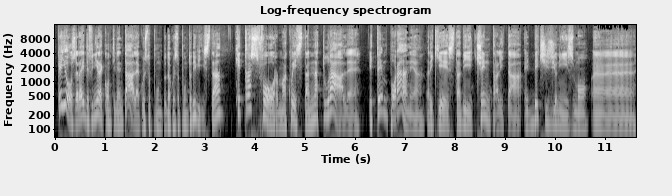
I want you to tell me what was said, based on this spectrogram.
Che io oserei definire continentale questo punto, da questo punto di vista, che trasforma questa naturale e temporanea richiesta di centralità e decisionismo, eh,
